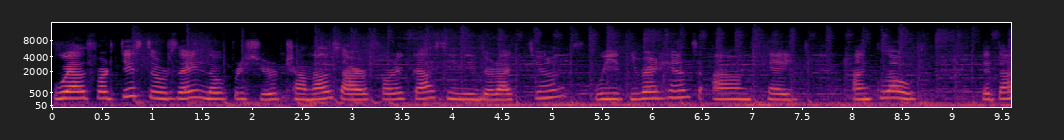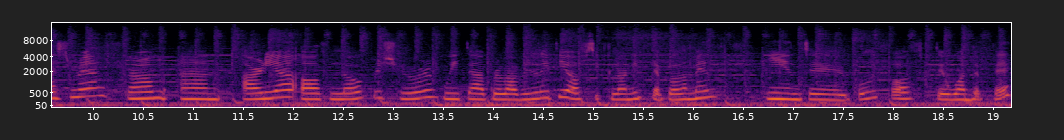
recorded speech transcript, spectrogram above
Well, for this Thursday, low pressure channels are forecast in interactions with divergence and height and cloud. Detachment from an area of low pressure with a probability of cyclonic development in the Gulf of the Tehuantepec,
